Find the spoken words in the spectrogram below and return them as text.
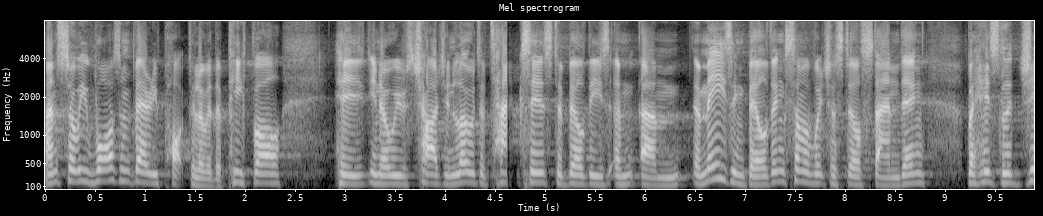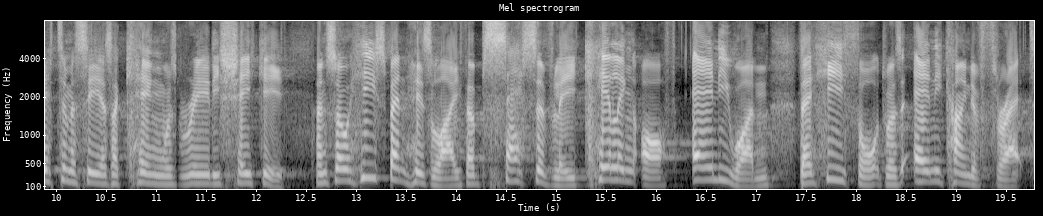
And so he wasn't very popular with the people. He, you know, he was charging loads of taxes to build these um, um, amazing buildings, some of which are still standing but his legitimacy as a king was really shaky. And so he spent his life obsessively killing off anyone that he thought was any kind of threat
